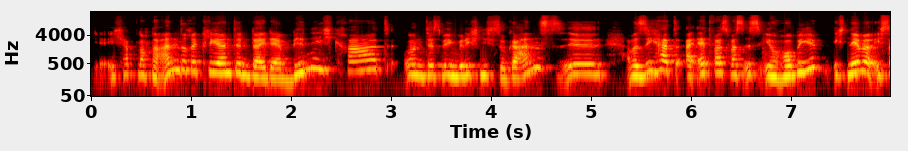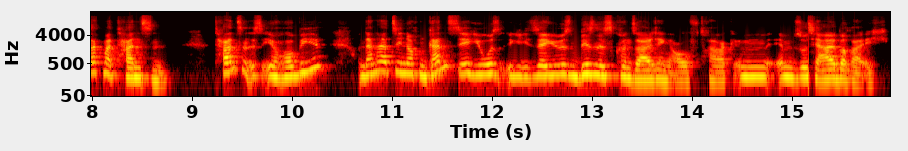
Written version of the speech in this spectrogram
ich habe noch eine andere Klientin, bei der bin ich gerade und deswegen will ich nicht so ganz, äh, aber sie hat etwas, was ist ihr Hobby? Ich nehme, ich sag mal Tanzen. Tanzen ist ihr Hobby. Und dann hat sie noch einen ganz seriös, seriösen Business Consulting Auftrag im, im Sozialbereich.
